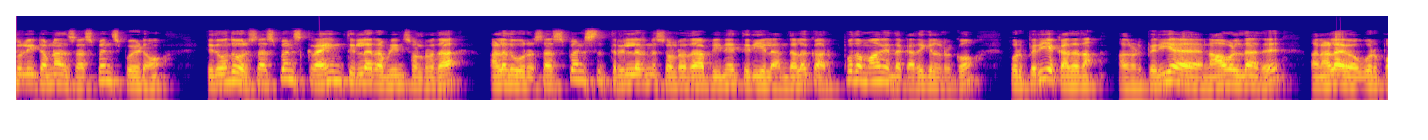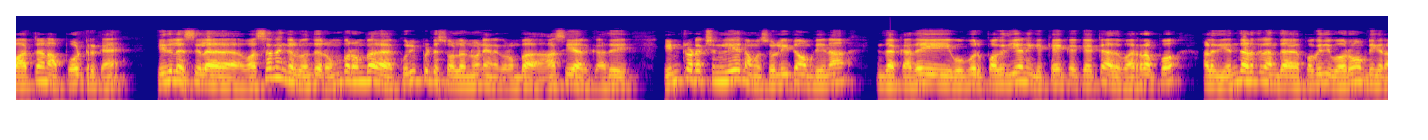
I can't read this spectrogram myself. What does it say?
சொல்லிட்டோம்னா அது சஸ்பென்ஸ் போயிடும். இது வந்து ஒரு சஸ்பென்ஸ் கிரைம் த்ரில்லர் அப்படின்னு சொல்கிறதா அல்லது ஒரு சஸ்பென்ஸ் த்ரில்லர்னு சொல்கிறதா அப்படின்னே தெரியல. அந்த அளவுக்கு அற்புதமாக இந்த கதைகள் இருக்கும். ஒரு பெரிய கதை தான். அதனோட பெரிய நாவல் தான் அது. அதனால் ஒவ்வொரு பார்ட்டாக நான் போட்டிருக்கேன். இதுல சில வசனங்கள் வந்து ரொம்ப ரொம்ப குறிப்பிட்டு சொல்லணும்னு எனக்கு ரொம்ப ஆசையா இருக்கு. அது இன்ட்ரோடக்ஷன்லயே நம்ம சொல்லிட்டோம் அப்படின்னா இந்த கதை ஒவ்வொரு பகுதியா நீங்க கேட்க கேட்க அது வர்றப்போ அல்லது எந்த இடத்துல அந்த பகுதி வரும் அப்படிங்கிற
